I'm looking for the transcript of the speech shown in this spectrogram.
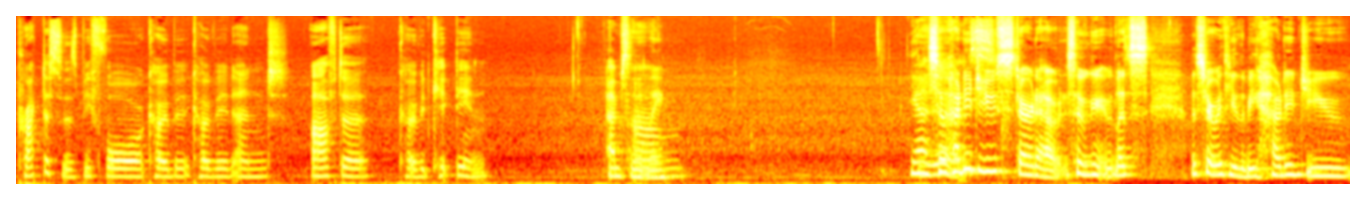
practices before COVID, COVID, and after COVID kicked in. Absolutely. Um, Yeah. So how did you start out? So let's let's start with you, Libby. How did you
